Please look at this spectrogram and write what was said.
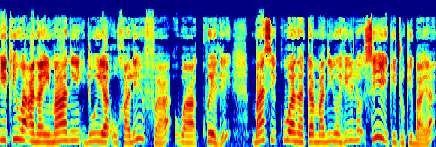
ikiwa ana imani juu ya ukhalifa wa kweli basi kuwa na tamanio hilo si kitu kibaya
